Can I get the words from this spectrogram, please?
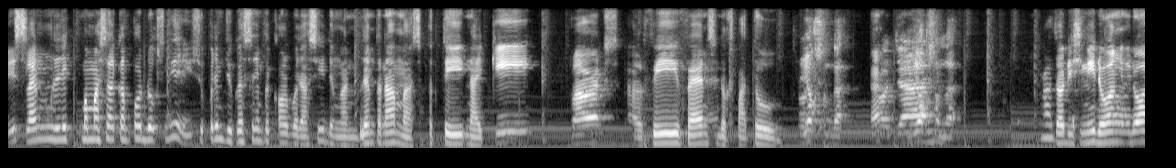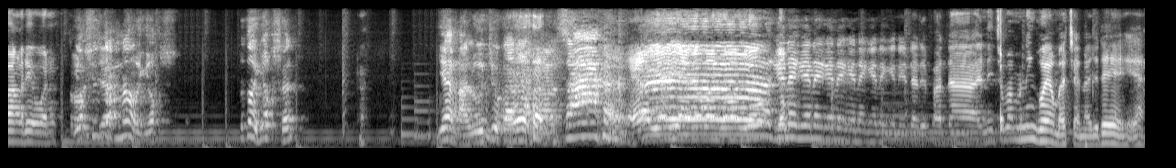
Jadi selain memiliki memasarkan produk sendiri, Supreme juga sering berkolaborasi dengan brand ternama seperti Nike, Clarks, LV, Vans, untuk sepatu. Yoks enggak? Yoks enggak? Atau di sini doang, ini doang deh, Wan. Yoks itu terkenal Yoks. Lu tau Yoks kan? Ya nggak lucu kan? Bangsa. Ya, ya, ya, Gini, gini, gini, gini, gini, gini. Daripada ini coba mending gue yang bacain aja deh ya.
